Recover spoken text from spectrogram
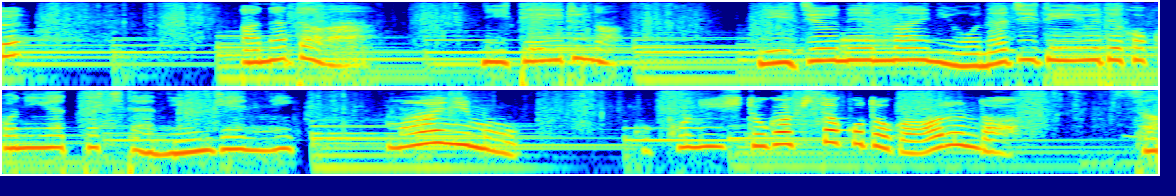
え？あなたは似ているの。20年前に同じ理由でここにやってきた人間に。前にもここに人が来たことがあるんだ。そう。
